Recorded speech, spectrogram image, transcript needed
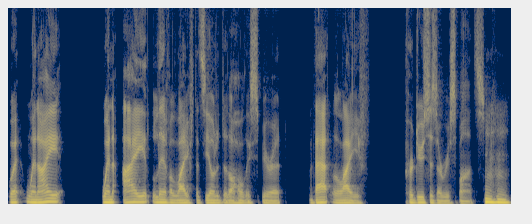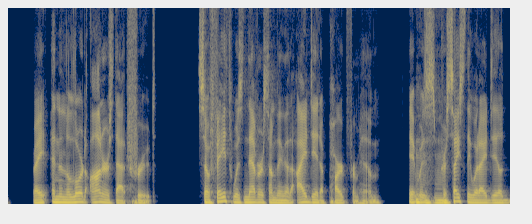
when when I when I live a life that's yielded to the Holy Spirit, that life produces a response, Mm-hmm. right? And then the Lord honors that fruit. So faith was never something that I did apart from Him. It was Mhm. precisely what I did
